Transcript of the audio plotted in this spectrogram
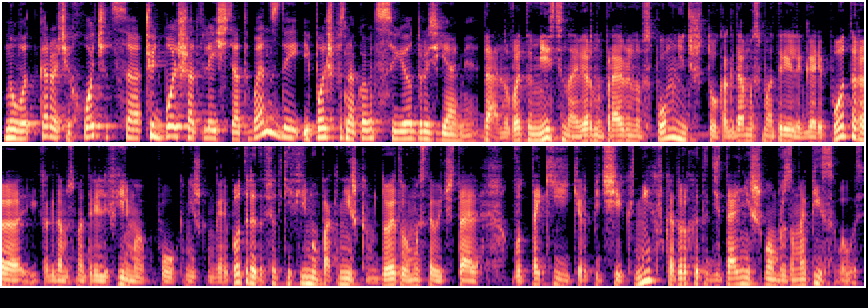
Ну вот, короче, хочется чуть больше отвлечься от Венсдей и больше познакомиться с ее друзьями. Да, но в этом месте, наверное, правильно вспомнить, что когда мы смотрели Гарри Поттера и когда мы смотрели фильмы по книжкам Гарри Поттера, это все-таки фильмы по книжкам. До этого мы с тобой читали вот такие кирпичи книг, в которых это детальнейшим образом описывалось.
